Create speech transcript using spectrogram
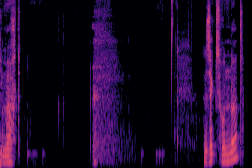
Die macht 600.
